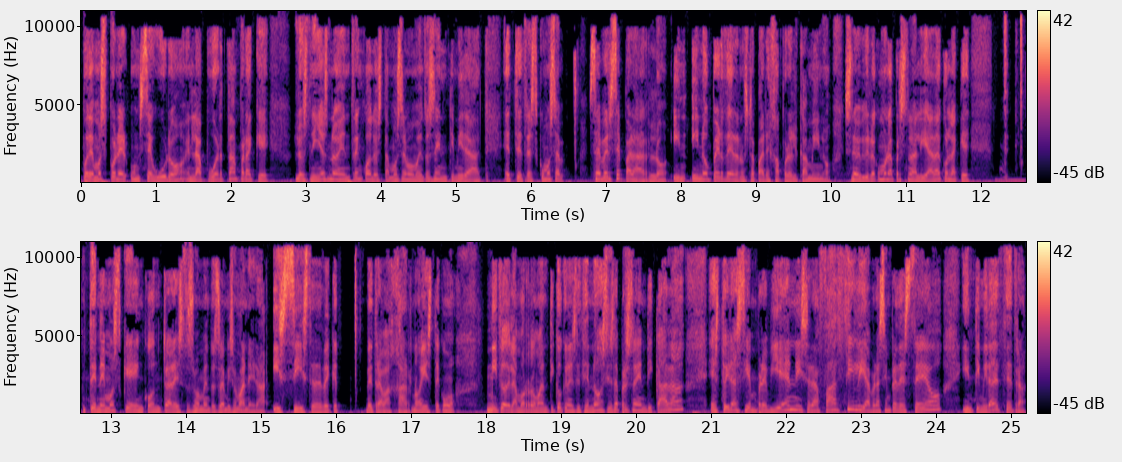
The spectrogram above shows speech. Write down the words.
podemos poner un seguro en la puerta para que los niños no entren cuando estamos en momentos de intimidad, etcétera. Es como sab- saber separarlo y, y no perder a nuestra pareja por el camino, sino vivirlo como una personalidad con la que tenemos que encontrar estos momentos de la misma manera. Y sí, se debe que de trabajar, ¿no? Y este como mito del amor romántico que nos dice, no, si es la persona indicada, esto irá siempre bien y será fácil y habrá siempre deseo, intimidad, etcétera.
